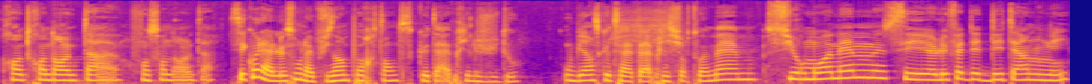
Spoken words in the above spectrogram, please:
rentrant dans le tas, en fonçant dans le tas. C'est quoi la leçon la plus importante que tu as appris le judo? Ou bien ce que ça t'a appris sur toi-même Sur moi-même, c'est le fait d'être déterminé.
